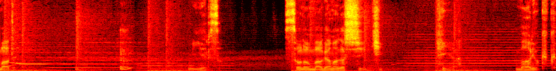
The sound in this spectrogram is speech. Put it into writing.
待て。ん？見えるぞ。そのまがまがしい木。いや魔力か。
